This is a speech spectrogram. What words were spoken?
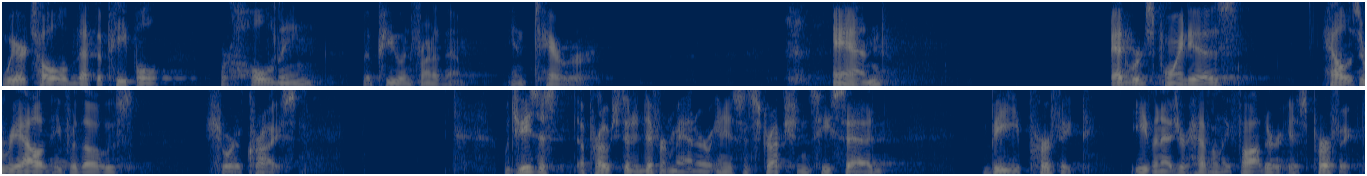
we're told that the people were holding the pew in front of them in terror. And Edwards' point is hell is a reality for those short of Christ. Well, Jesus approached it a different manner in his instructions. He said, Be perfect, even as your heavenly Father is perfect.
